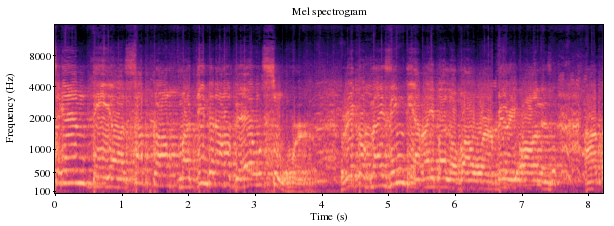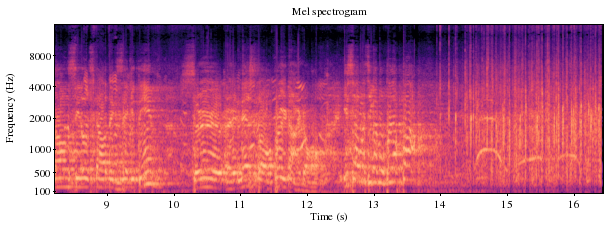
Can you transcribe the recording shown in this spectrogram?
again uh, Subcamp Maguindanao del Sur. Recognizing the arrival of our very own uh, Council Scout Executive, Sir Ernesto Bernardo. Isang masigabong palakpak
